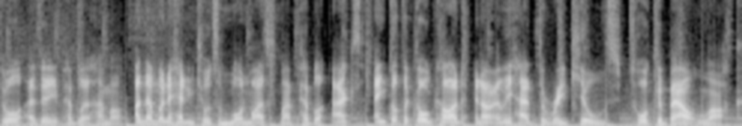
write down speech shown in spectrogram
well as a pebblet hammer. I then went ahead and killed some lawn mice with my pebblet axe and got the gold card and I only had 3 kills. Talk about luck.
